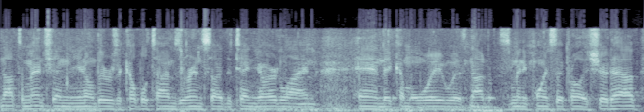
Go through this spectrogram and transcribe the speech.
not to mention, you know, there was a couple times they're inside the 10-yard line, and they come away with not as many points they probably should have.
